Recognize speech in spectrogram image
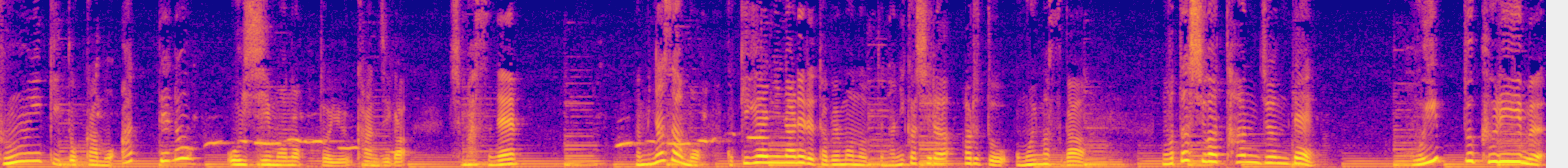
雰囲気とかもあっての美味しいものという感じがしますね。皆さんもご機嫌になれる食べ物って何かしらあると思いますが私は単純でホイップクリーム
